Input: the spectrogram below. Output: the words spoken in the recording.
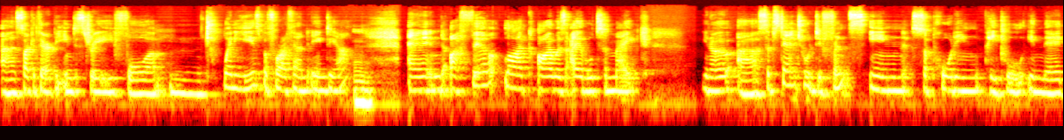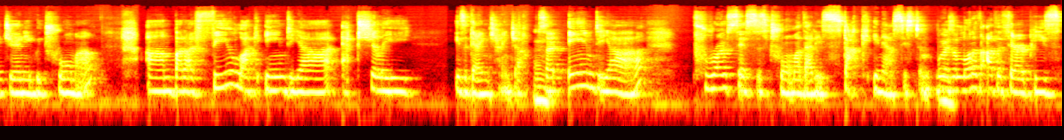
uh, psychotherapy industry for um, 20 years before I found EMDR. Mm. And I felt like I was able to make, you know, a substantial difference in supporting people in their journey with trauma. Um, but I feel like EMDR actually is a game changer. Mm. So, EMDR processes trauma that is stuck in our system, whereas mm. a lot of other therapies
